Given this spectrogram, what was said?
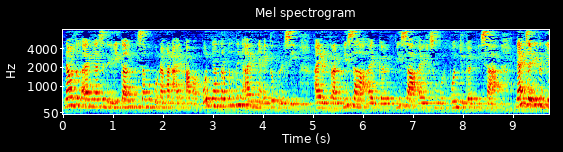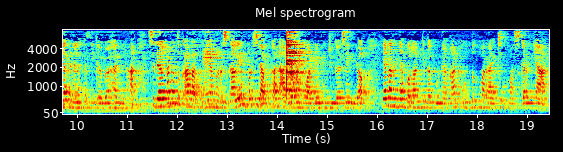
Nah, untuk airnya sendiri kalian bisa menggunakan air apa pun, yang terpenting airnya itu bersih. Air keran bisa, air galon bisa, air sumur pun juga bisa. Nah, jadi itu dia adalah ketiga bahannya. Sedangkan untuk alatnya yang harus kalian persiapkan adalah wadah dan juga sendok yang nantinya bakal kita gunakan untuk meracik maskernya.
